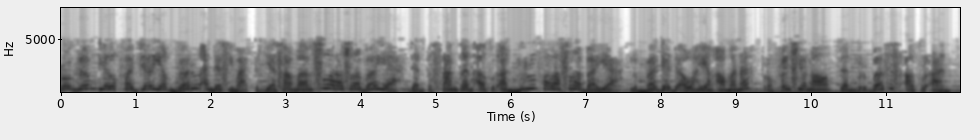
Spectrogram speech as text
Program Dialog Fajar yang baru Anda simak. Kerjasama Suara Surabaya dan Pesantren Al-Quran Nurul Falah Surabaya, lembaga dakwah yang amanah, profesional, dan berbasis Al-Quran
